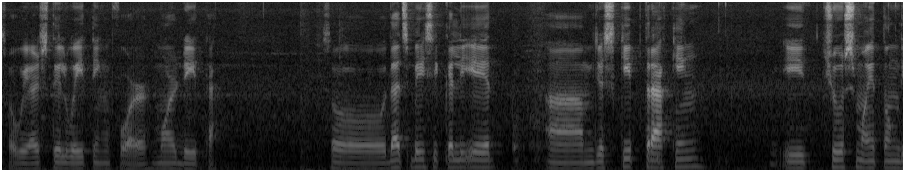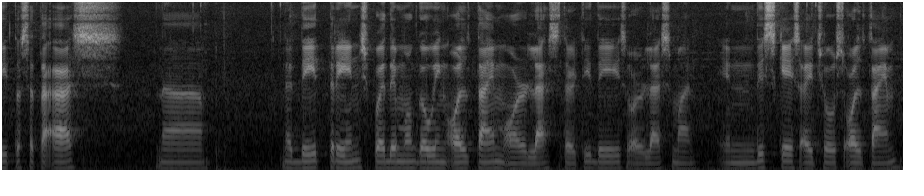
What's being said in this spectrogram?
So we are still waiting for more data. So that's basically it. Um, just keep tracking. I-choose mo itong dito sa taas na na date range. Pwede mo gawing all time or last 30 days or last month. In this case, I chose all time.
